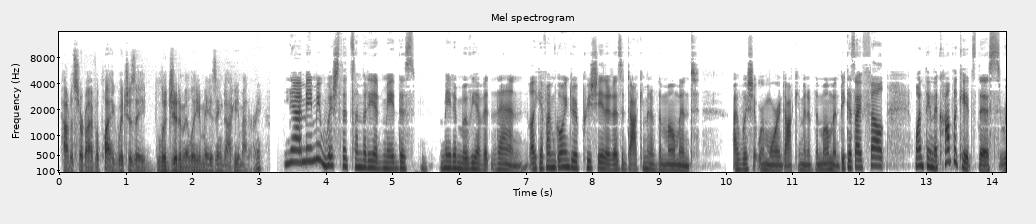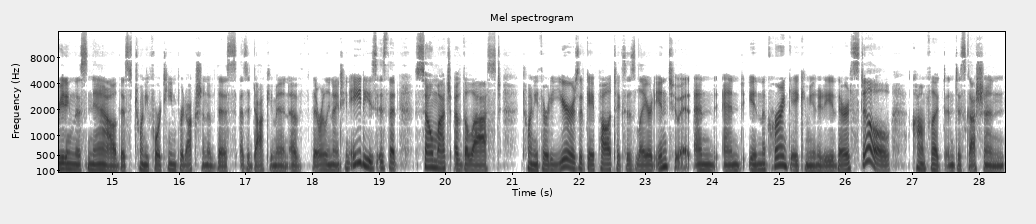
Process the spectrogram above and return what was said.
How to Survive a Plague, which is a legitimately amazing documentary. Yeah, it made me wish that somebody had made this, made a movie of it then. Like, if I'm going to appreciate it as a document of the moment, I wish it were more a document of the moment because I felt one thing that complicates this, reading this now, this 2014 production of this as a document of the early 1980s, is that so much of the last 20, 30 years of gay politics is layered into it. And, and in the current gay community, there's still conflict and discussion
